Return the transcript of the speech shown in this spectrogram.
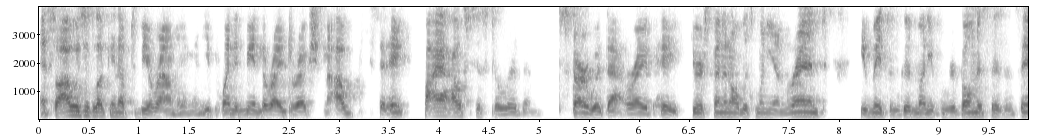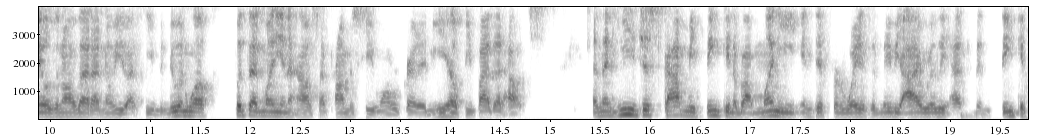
and so I was just lucky enough to be around him, and he pointed me in the right direction. I, he said, "Hey, buy a house just to live in. Start with that, right? Hey, you're spending all this money on rent. You've made some good money from your bonuses and sales and all that. I know you. I see you've been doing well put that money in a house. I promise you, you won't regret it. And he helped me buy that house. And then he just got me thinking about money in different ways that maybe I really hadn't been thinking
